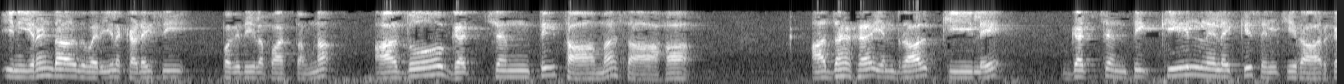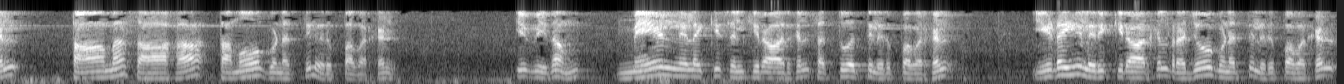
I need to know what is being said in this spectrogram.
இனி இரண்டாவது வரியில கடைசி பகுதியில பார்த்தோம்னா அதோ கச்சந்தி தாமசாகா அதக என்றால் கீழே கச்சந்தி கீழ்நிலைக்கு செல்கிறார்கள் தாமசாகா தமோ குணத்தில் இருப்பவர்கள். இவ்விதம் மேல்நிலைக்கு செல்கிறார்கள் சத்துவத்தில் இருப்பவர்கள் இடையில் இருக்கிறார்கள் ரஜோகுணத்தில் இருப்பவர்கள்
